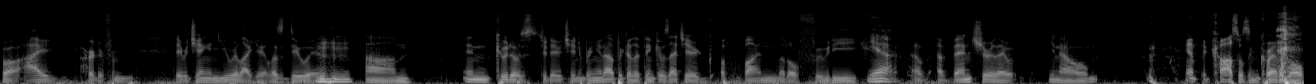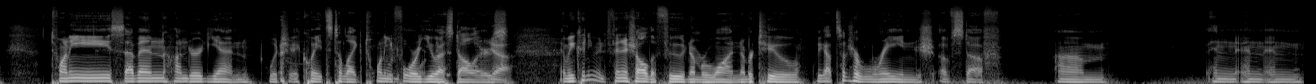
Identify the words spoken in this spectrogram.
well, I heard it from David Chang, and you were like, yeah, let's do it. Mm-hmm. Um, and kudos to David Chang to bring it up because I think it was actually a, a fun little foodie Yeah, a, a venture that you know the cost was incredible. twenty seven hundred yen, which equates to like twenty four 24. U.S. dollars. yeah, and we couldn't even finish all the food. Number one, number two, we got such a range of stuff, um, and and and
